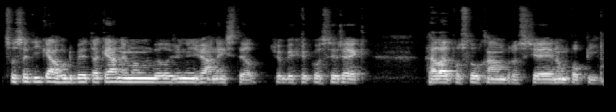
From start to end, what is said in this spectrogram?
Co se týká hudby, tak já nemám vyloženě žádný styl, že bych jako si řekl, hele, poslouchám prostě jenom popík.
